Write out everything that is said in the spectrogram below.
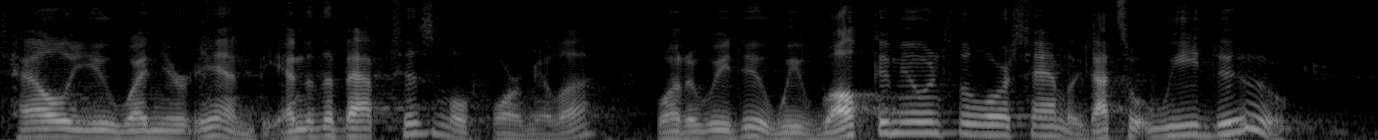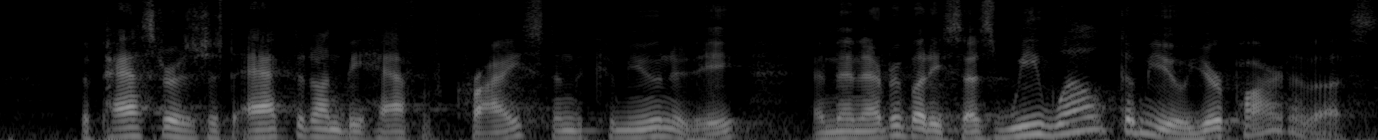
tell you when you're in. The end of the baptismal formula, what do we do? We welcome you into the Lord's family. That's what we do. The pastor has just acted on behalf of Christ and the community and then everybody says, We welcome you. You're part of us.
